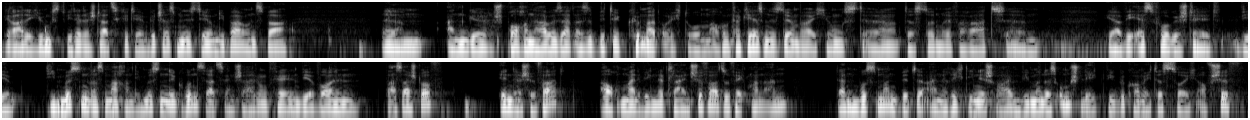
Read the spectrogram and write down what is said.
gerade jüngst wieder der Staatssekretär im Wirtschaftsministerium, die bei uns war, ähm, angesprochen habe, gesagt, also bitte kümmert euch drum. Auch im Verkehrsministerium war ich jüngst, äh, das dort im Referat ähm, ja, WS vorgestellt. Wir, die müssen was machen, die müssen eine Grundsatzentscheidung fällen. Wir wollen Wasserstoff in der Schifffahrt, auch meinetwegen der Kleinschifffahrt, so fängt man an, dann muss man bitte eine Richtlinie schreiben, wie man das umschlägt. Wie bekomme ich das Zeug auf Schiff?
